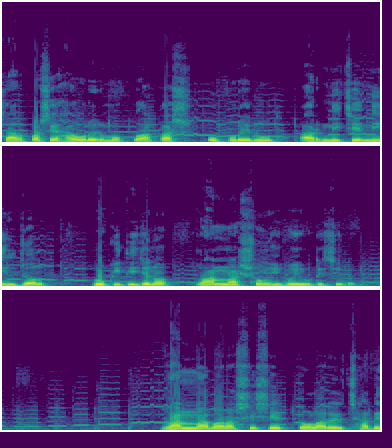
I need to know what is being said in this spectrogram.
চারপাশে হাওরের মুক্ত আকাশ, ওপরে রোদ আর নিচে নীল জল, প্রকৃতি যেন রান্নার সঙ্গী হয়ে উঠেছিল। রান্না বাড়া শেষে ট্রলারের ছাদে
